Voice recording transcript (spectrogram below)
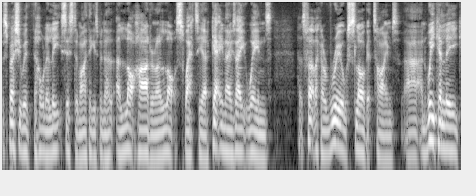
especially with the whole elite system, I think it's been a, a lot harder and a lot sweatier. Getting those eight wins has felt like a real slog at times. Uh, and weekend league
